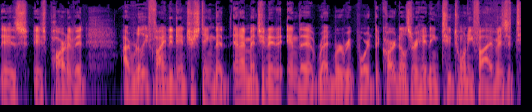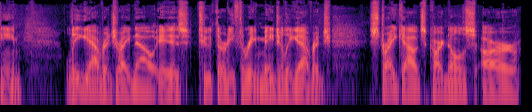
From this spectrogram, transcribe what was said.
is is part of it. I really find it interesting that, and I mentioned it in the Redbird report. The Cardinals are hitting 225 as a team. League average right now is 233, major league average. Strikeouts, Cardinals are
